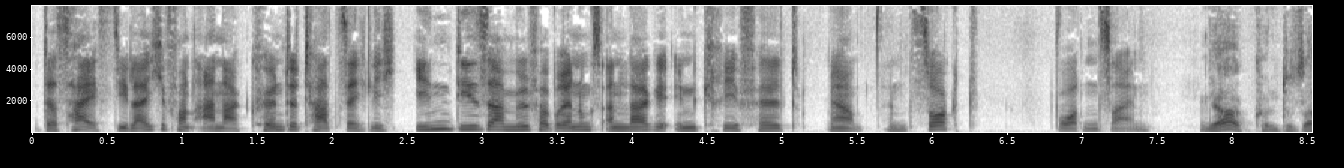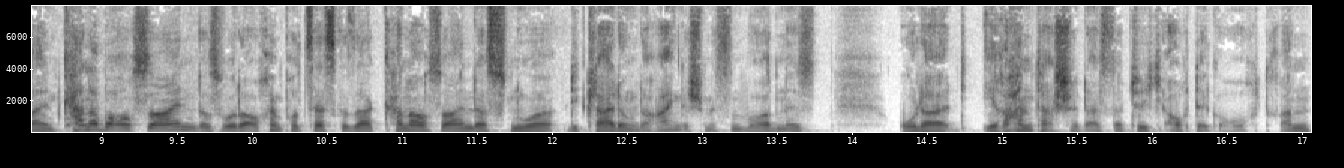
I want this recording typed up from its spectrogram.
Das heißt, die Leiche von Anna könnte tatsächlich in dieser Müllverbrennungsanlage in Krefeld ja, entsorgt worden sein. Ja, könnte sein. Kann aber auch sein, das wurde auch im Prozess gesagt, kann auch sein, dass nur die Kleidung da reingeschmissen worden ist oder ihre Handtasche. Da ist natürlich auch der Geruch dran.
